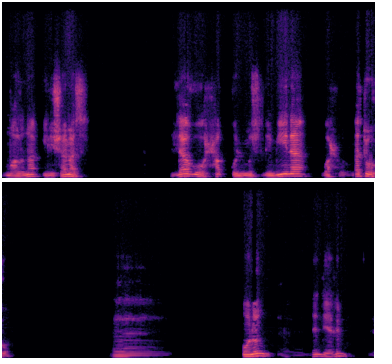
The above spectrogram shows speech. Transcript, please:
malına ilişemez. Lehu hakkul muslimine ve hurmetuhu. Ee, onun e, ne diyelim e,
